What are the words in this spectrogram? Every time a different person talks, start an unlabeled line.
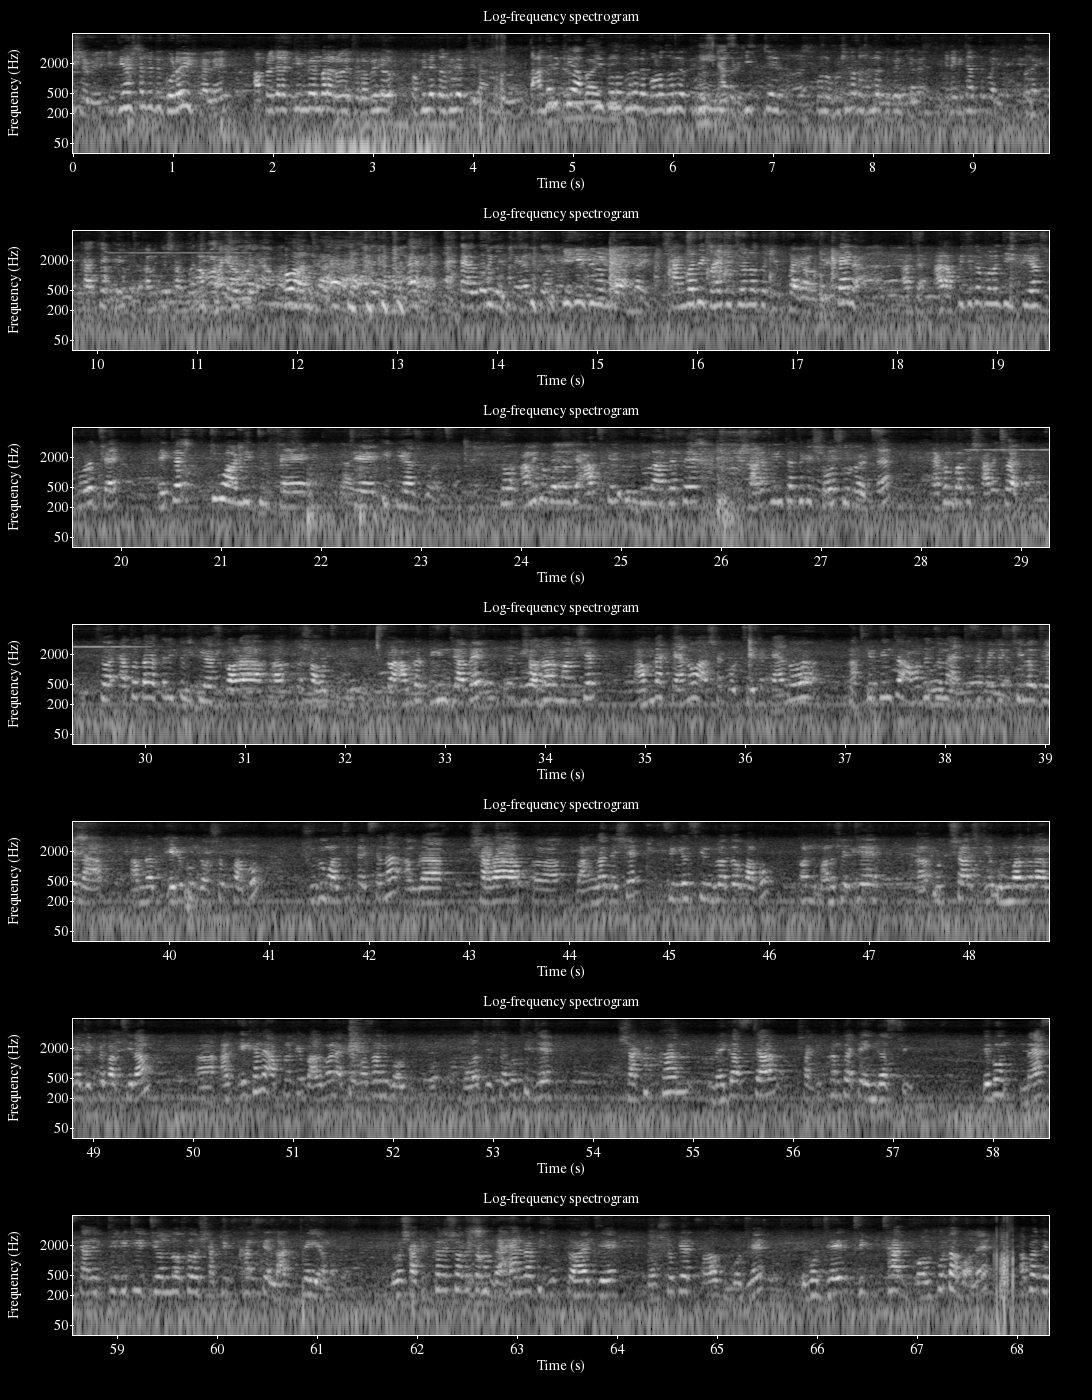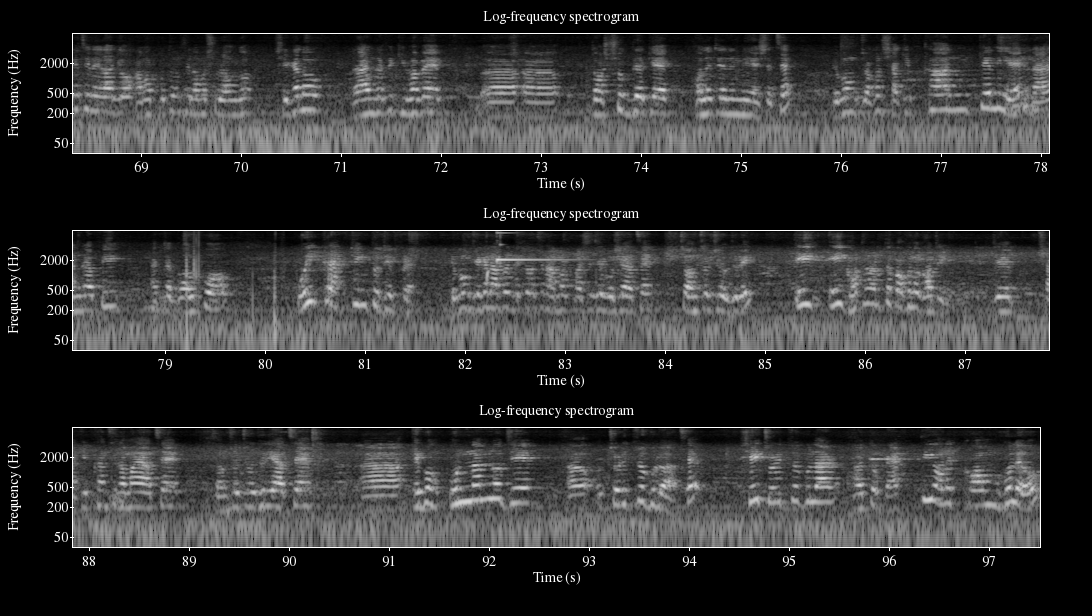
হিসেবে ইতিহাসটা যদি গড়েই ফেলে আপনার যারা টিম মেম্বাররা রয়েছেন অভিনেতা অভিনেত্রীরা তাদেরকে আপনি কোনো ধরনের বড় ধরনের পুরস্কার গিফটের কোনো ঘোষণা টোষণা দেবেন কিনা? এটা কি জানতে পারি?
কাকে? আমি তো সাংবাদিক.
কি কি দিবেন ভাই?
সাংবাদিক ভাইদের জন্য তো গিফট থাকা উচিত তাই না? আচ্ছা আর আপনি যেটা বলেন যে ইতিহাস গড়েছে এটা টু আর্লি টু সে যে ইতিহাস গড়েছে। তো আমি তো বললাম যে আজকে ঈদুল আজহাতে সাড়ে তিনটা থেকে শো শুরু হয়েছে এখন বাজে সাড়ে ছয়টা। তো এত তাড়াতাড়ি তো ইতিহাস গড়া তো সহজ। তো আমরা দিন যাবে, সাধারণ মানুষের। আমরা কেন আশা করছি এটা? কেন আজকের দিনটা আমাদের জন্য অ্যান্টিসিপেটেড ছিল যে, না, আমরা এরকম দর্শক পাবো? শুধু মাল্টিপ্লেক্সে না, আমরা সারা বাংলাদেশে সিঙ্গেল স্ক্রিনগুলোতেও পাবো। কারণ মানুষের যে উচ্ছ্বাস, যে উন্মাদনা আমরা দেখতে পাচ্ছিলাম আর এখানে আপনাকে বারবার একটা কথা আমি বল- বলার চেষ্টা করছি যে, শাকিব খান মেগাস্টার শাকিব খান তো একটা ইন্ডাস্ট্রি এবং ম্যাস কানেক্টিভিটির জন্য তো শাকিব খানকে লাগবেই আমাদের। এবং শাকিব খানের সঙ্গে যখন রাহান রাফি যুক্ত হয়, যে দর্শকের পালস বোঝে এবং যে ঠিকঠাক গল্পটা বলে, আপনারা দেখেছেন এর আগেও আমার প্রথম সিনেমা সুরঙ্গ, সেখানেও রাহান রাফি কীভাবে দর্শকদেরকে হলে টেনে নিয়ে এসেছে এবং যখন শাকিব খানকে নিয়ে রায়ান রাফি একটা গল্প, ওই ক্রাফটিং তো ডিফারেন্ট এবং যেখানে আপনারা দেখতে পাচ্ছেন আমার পাশে যে বসে আছে চঞ্চল চৌধুরী, এই এই ঘটনাটা তো কখনো ঘটেনি। যে শাকিব খান সিনেমায় আছে চঞ্চল চৌধুরী আছে এবং অন্যান্য যে চরিত্রগুলো আছে, সেই চরিত্রগুলোর হয়তো ব্যক্তি অনেক কম হলেও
